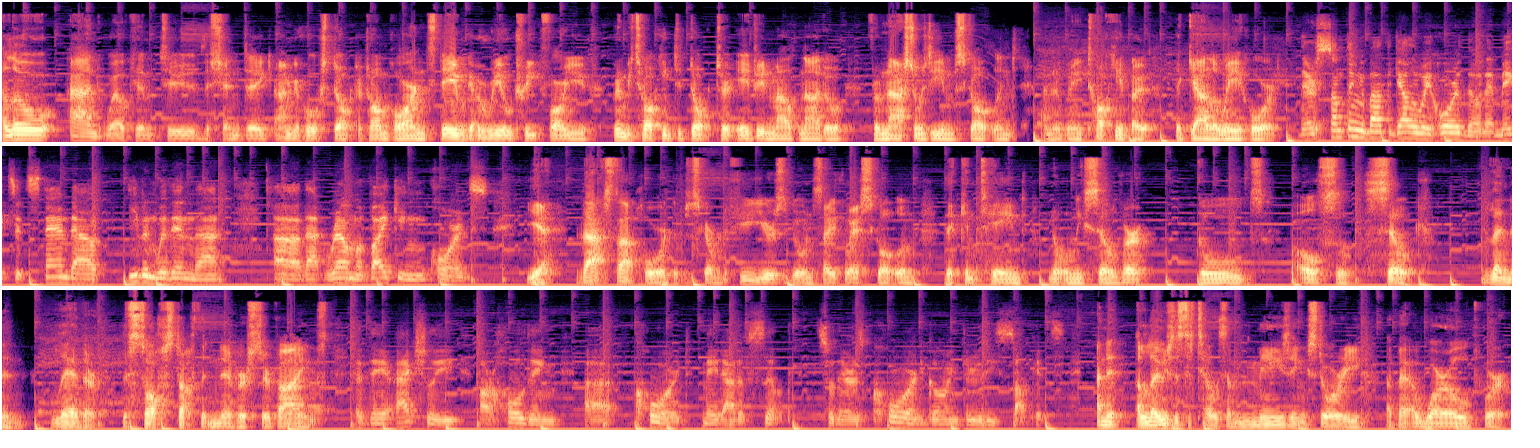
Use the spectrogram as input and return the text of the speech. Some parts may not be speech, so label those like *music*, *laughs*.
Hello and welcome to the Shindig. I'm your host, Dr. Tom Horn. Today we've got a real treat for you. We're going to be talking to Dr. Adrian Maldonado from National Museum Scotland, and we're going to be talking about the Galloway Hoard. There's something about the Galloway Hoard, though, that makes it stand out even within that uh, that realm of Viking hoards. Yeah, that's that hoard that was discovered a few years ago in southwest Scotland that contained not only silver, golds, but also silk, linen, leather, the soft stuff that never survives. They actually are holding uh, cord made out of silk. So there's cord going through these sockets. And it allows us to tell this amazing story about a world where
